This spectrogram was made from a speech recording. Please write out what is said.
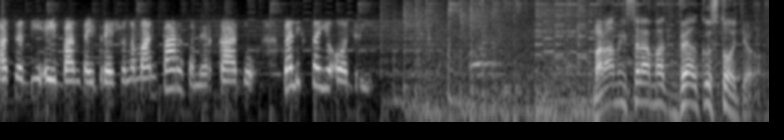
At sa DA Bantay Presyo naman para sa merkado. Balik sa iyo, Audrey. Maraming salamat, Vel Custodio.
